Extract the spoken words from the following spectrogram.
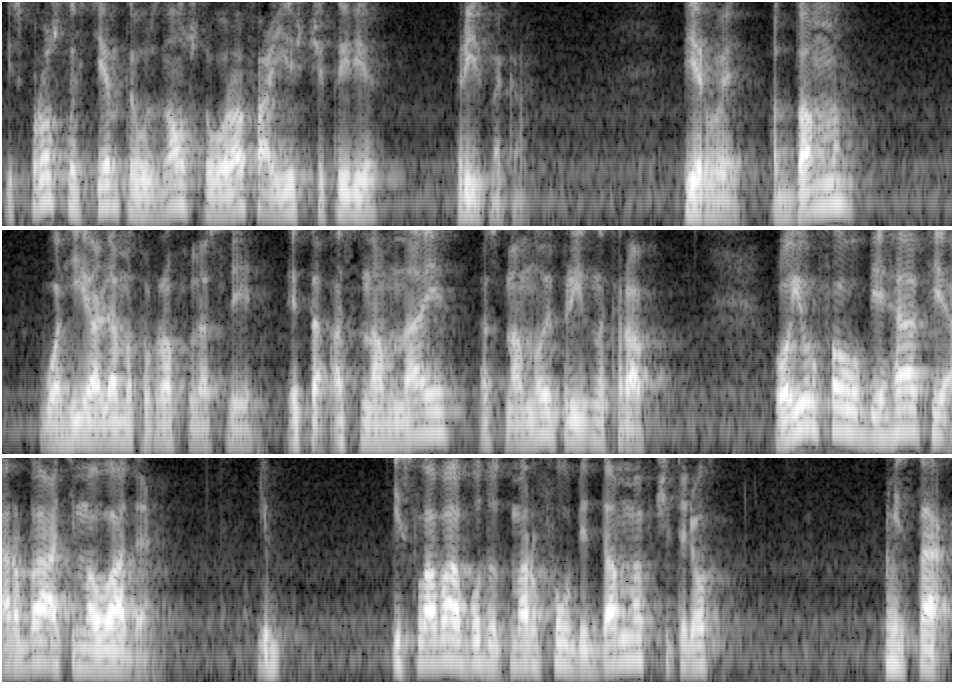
Из прошлых тем ты узнал, что у рафа есть четыре признака. Первый – аддамма, вахи алямату раф асли. Это основная, основной признак раф. Ваюрфау биха фи арбаати мавада. И, и слова будут марфу биддамма в четырех местах.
